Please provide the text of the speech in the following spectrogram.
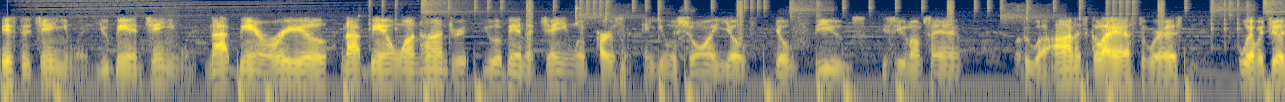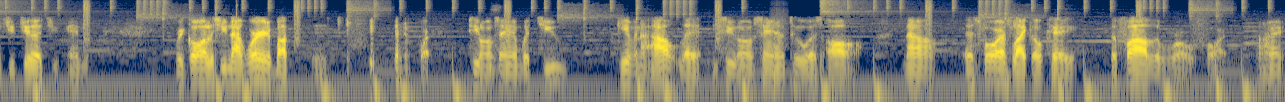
is the genuine. You being genuine, not being real, not being one hundred. You are being a genuine person, and you are showing your your views. You see what I'm saying? Through an honest glass, to where it's, whoever judge you, judge you, and regardless, you're not worried about the part. See what I'm saying? But you giving an outlet. You see what I'm saying to us all. Now, as far as like, okay, the father role part, all right.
